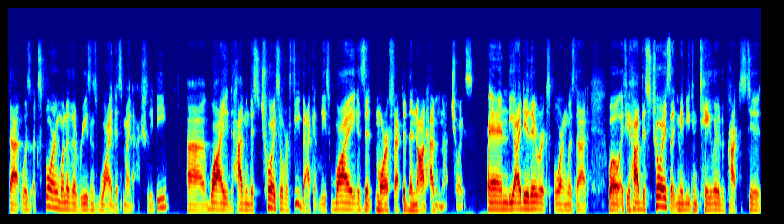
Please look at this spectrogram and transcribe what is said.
that was exploring one of the reasons why this might actually be. Uh, why having this choice over feedback, at least, why is it more effective than not having that choice? And the idea they were exploring was that, well, if you have this choice, that maybe you can tailor the practice to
